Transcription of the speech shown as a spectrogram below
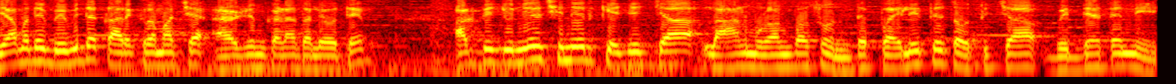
यामध्ये विविध कार्यक्रमाचे आयोजन करण्यात आले होते. अगदी ज्युनियर सिनियर के जीच्या लहान मुलांपासून ते पहिली ते चौथीच्या विद्यार्थ्यांनी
